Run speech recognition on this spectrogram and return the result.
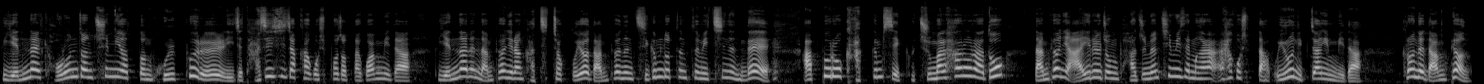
그 옛날 결혼 전 취미였던 골프를 이제 다시 시작하고 싶어졌다고 합니다. 그 옛날엔 남편이랑 같이 쳤고요. 남편은 지금도 틈틈이 치는데 앞으로 가끔씩 그 주말 하루라도 남편이 아이를 좀 봐주면 취미생활 하고 싶다. 뭐 이런 입장입니다. 그런데 남편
